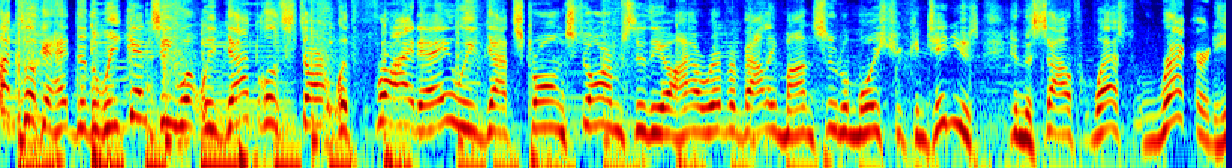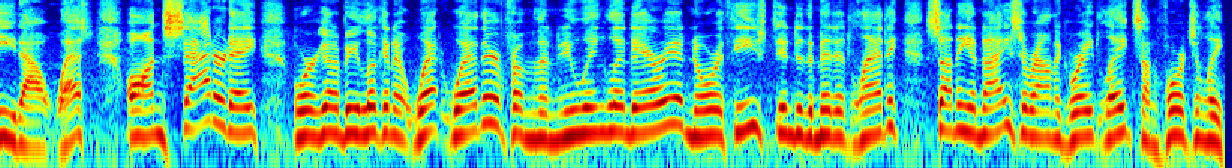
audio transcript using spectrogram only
Let's look ahead to the weekend, see what we've got. Let's start with Friday. We've got strong storms through the Ohio River Valley. Monsoonal moisture continues in the southwest, record heat out west. On Saturday, we're going to be looking at wet weather from the New England area, northeast into the mid Atlantic. Sunny and nice around the Great Lakes. Unfortunately,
